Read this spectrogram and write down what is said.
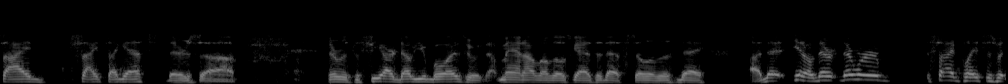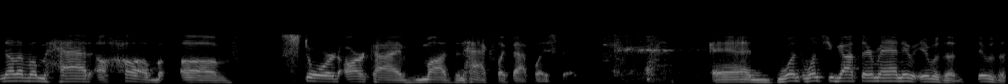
side sites, I guess. There's uh, there was the CRW boys who, man, I love those guys to death still to this day. Uh, that you know, there there were side places, but none of them had a hub of stored archive mods and hacks like that place did. And once once you got there, man, it, it was a it was a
